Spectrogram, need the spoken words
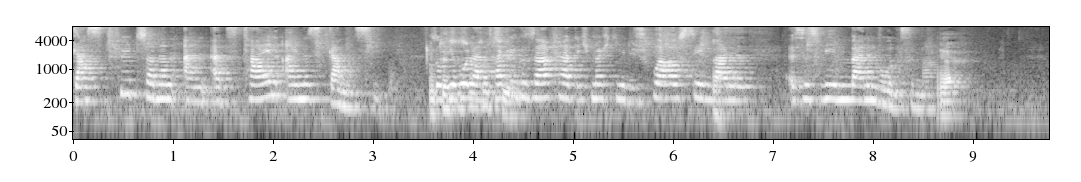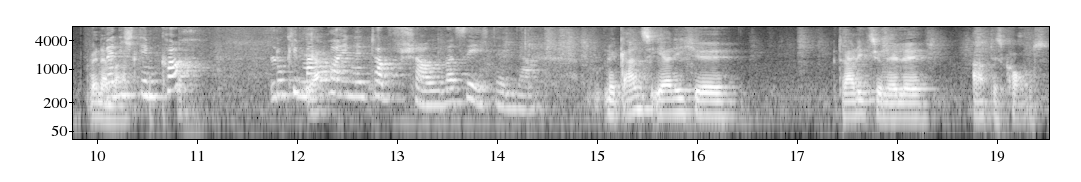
Gast fühlst, sondern ein, als Teil eines Ganzen. Und So wie Roland. Treffel gesagt hat, ich möchte hier die Schuhe ausziehen, weil Es ist wie in meinem Wohnzimmer. Ja. Wenn Wenn ich dem Koch Luki Maurer in den Topf schaue, was sehe ich denn da? eine ganz ehrliche, traditionelle Art des Kochens.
